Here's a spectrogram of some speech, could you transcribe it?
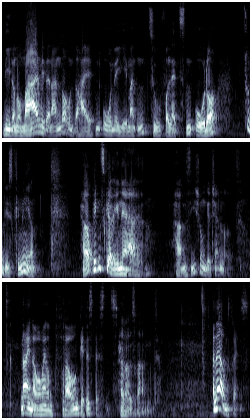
wieder normal miteinander unterhalten, ohne jemanden zu verletzen oder zu diskriminieren. Herr Pinskeriner, haben Sie schon gegendert? Nein, aber meiner Verdauung geht es bestens. Herausragend. Ernährungstrends.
